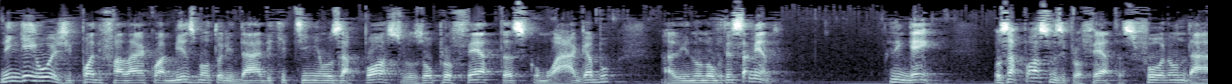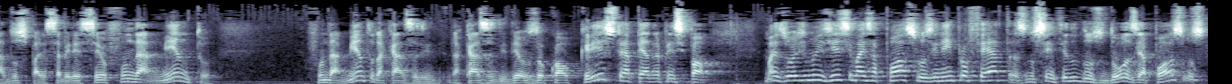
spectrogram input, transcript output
Ninguém hoje pode falar com a mesma autoridade que tinham os apóstolos ou profetas, como Ágabo, ali no Novo Testamento. Ninguém. Os apóstolos e profetas foram dados para estabelecer o fundamento, fundamento da casa de, da casa de Deus, do qual Cristo é a pedra principal. Mas hoje não existe mais apóstolos e nem profetas, no sentido dos doze apóstolos,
